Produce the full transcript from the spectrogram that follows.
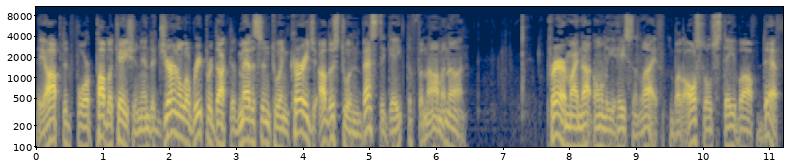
They opted for publication in the Journal of Reproductive Medicine to encourage others to investigate the phenomenon. Prayer might not only hasten life, but also stave off death,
